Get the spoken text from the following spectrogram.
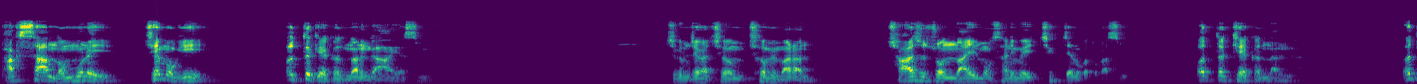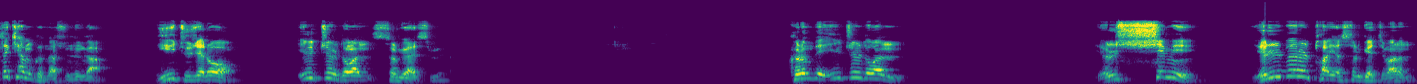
박사 논문의 제목이 어떻게 건너는가 였습니다. 지금 제가 처음, 처음에 말한 찰스 존 나일 목사님의 책 제목과 똑같습니다. 어떻게 건너는가? 어떻게 하면 건널 수 있는가? 이 주제로 일주일 동안 설교했습니다. 그런데 일주일 동안 열심히 열변을 토하여 설교했지만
